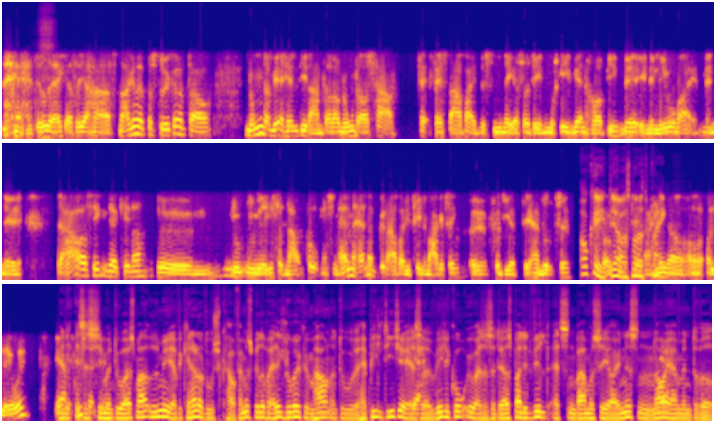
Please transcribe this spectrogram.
det ved jeg ikke. Altså, jeg har snakket med et par stykker. Der er jo nogen, der er mere heldige end andre. Der er jo nogen, der også har fa- fast arbejde ved siden af, og så er det en, måske mere en hobby med en elevvej. Men øh, Jeg har også en, jeg kender, øh, nu, nu vil jeg ikke sætte navn på, men som han, han er begyndt at arbejde i telemarketing, øh, fordi at det er han nødt til. Okay, at det er også noget spring. regninger og, og leve, ikke? Ja, men, altså. Simon, du er også meget ydmyg. Jeg kender dig, du har jo fandme spillet på alle klubber i København, og du er habil DJ, ja. altså virkelig god jo. Altså, så det er også bare lidt vildt, at sådan bare må se i øjnene sådan, nå ja, Ja. ja men du ved,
